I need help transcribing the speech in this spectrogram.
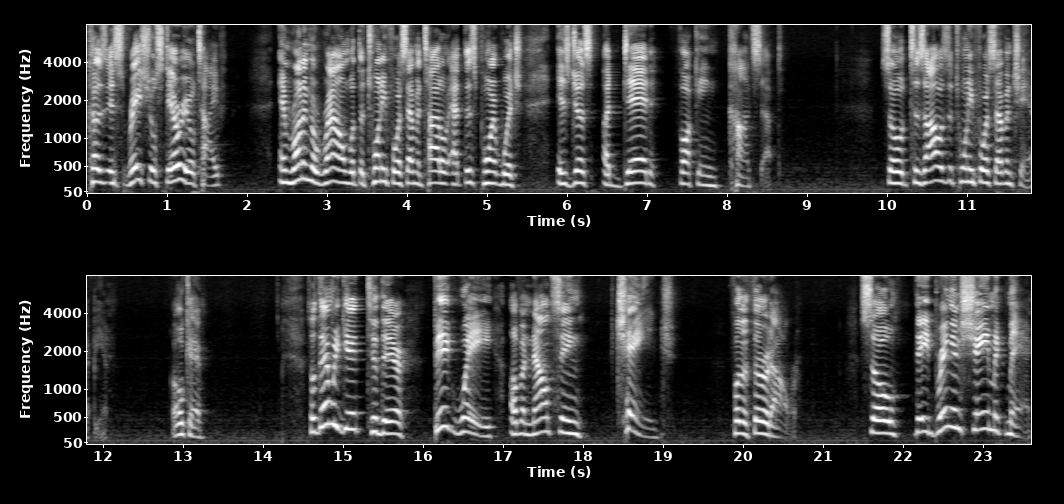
because it's racial stereotype and running around with the 24 7 title at this point, which is just a dead fucking concept. So Tozawa's the 24 7 champion. Okay. So then we get to their big way of announcing change for the third hour. So they bring in Shane McMahon.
